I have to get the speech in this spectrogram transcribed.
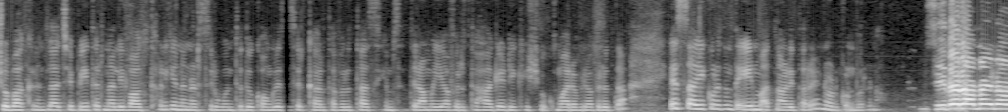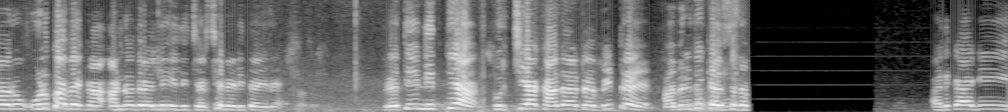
ಶೋಭಾ ಕರಂದ್ಲಾಜೆ ಬೀದರ್ನಲ್ಲಿ ವಾಗ್ದಾಳಿಯನ್ನು ನಡೆಸಿರುವಂಥದ್ದು ಕಾಂಗ್ರೆಸ್ ಸರ್ಕಾರದ ವಿರುದ್ಧ, ಸಿಎಂ ಸಿದ್ದರಾಮಯ್ಯ ವಿರುದ್ಧ, ಹಾಗೆ ಡಿ ಕೆ ಶಿವಕುಮಾರ್ ಅವರ ವಿರುದ್ಧ. ಎಸ್ ಈ ಕುರಿತಂತೆ ಏನು ಮಾತನಾಡಿದ್ದಾರೆ? ನೋಡ್ಕೊಂಡು ಬರೋಣ. ಸಿದ್ದರಾಮಯ್ಯನವರು ಉಳ್ಕೋಬೇಕಾ ಅನ್ನೋದ್ರಲ್ಲಿ ಇಲ್ಲಿ ಚರ್ಚೆ ನಡೀತಾ ಇದೆ. ಪ್ರತಿನಿತ್ಯ ಕುರ್ಚಿಯ ಕಾದಾಟ ಬಿಟ್ರೆ ಅಭಿವೃದ್ಧಿ ಕೆಲಸದ ಅದಕ್ಕಾಗಿ ಈ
